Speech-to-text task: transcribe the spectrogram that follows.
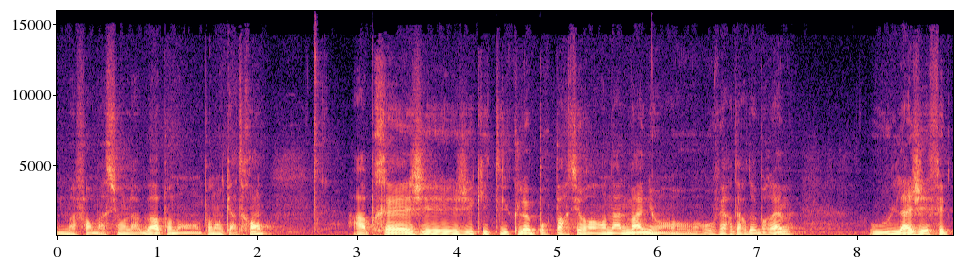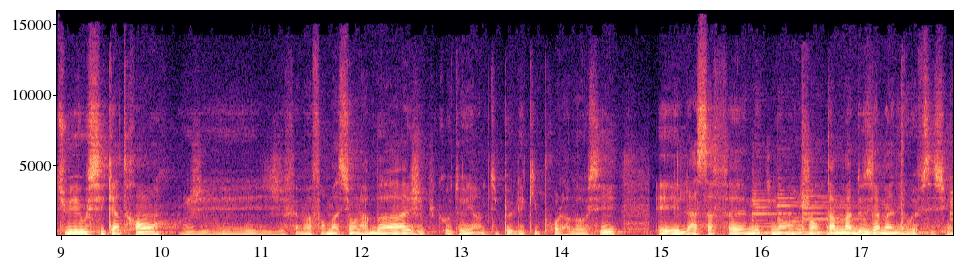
ma formation là-bas pendant, pendant 4 ans. Après, j'ai quitté le club pour partir en Allemagne, au, au de Brême, où là j'ai effectué aussi 4 ans. J'ai fait ma formation là-bas, j'ai pu côtoyer un petit peu l'équipe pro là-bas aussi. Et là, ça fait maintenant, j'entame ma deuxième année au FC Sion.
